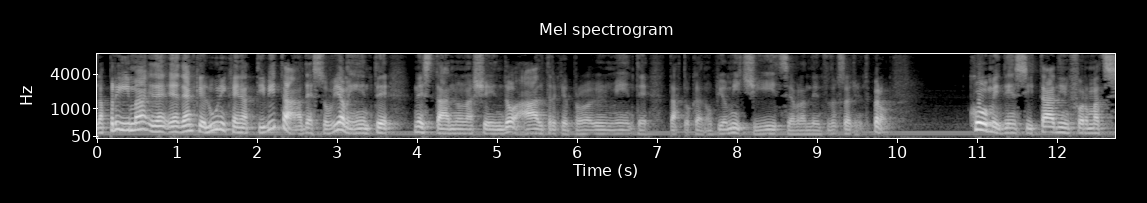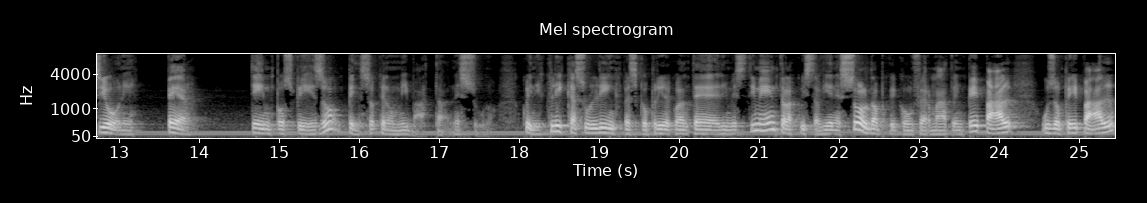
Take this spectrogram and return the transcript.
la prima ed è anche l'unica in attività, adesso ovviamente ne stanno nascendo altre che probabilmente, dato che hanno più amicizie, avranno dentro questa gente, però come densità di informazioni per tempo speso, penso che non mi batta nessuno. Quindi clicca sul link per scoprire quant'è l'investimento, l'acquisto avviene solo dopo che confermato in PayPal, uso PayPal,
